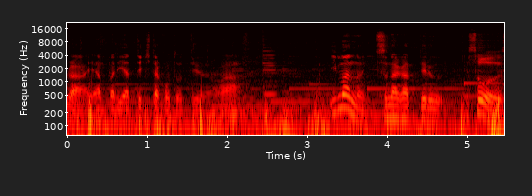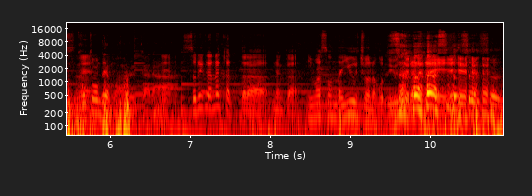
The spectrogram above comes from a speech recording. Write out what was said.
がやっぱりやってきたことっていうのは今のにつながってるそうですね。ことでもあるから、ね、それがなかったらなんか今そんな悠長なこと言ってられない。そうそうそうそう。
